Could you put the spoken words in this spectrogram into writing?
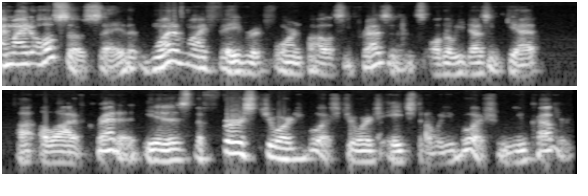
I might also say that one of my favorite foreign policy presidents, although he doesn't get uh, a lot of credit, is the first George Bush, George H.W. Bush, whom you covered.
